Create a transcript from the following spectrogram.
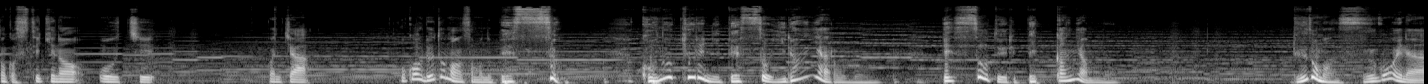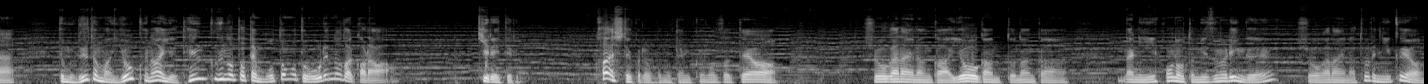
なんか素敵なお家。こんにちは。ここはルドマン様の別荘。この距離に別荘いらんやろ、もう。別荘というより別館やん、もう。ルドマンすごいね。でもルドマン良くないよ。天空の盾もともと俺のだから。切れてる。返してくれ、俺の天空の盾よ。しょうがない、なんか、溶岩となんか、何？炎と水のリング？しょうがないな。取りに行くよ。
